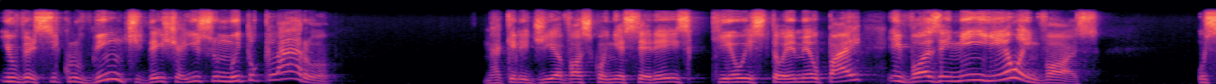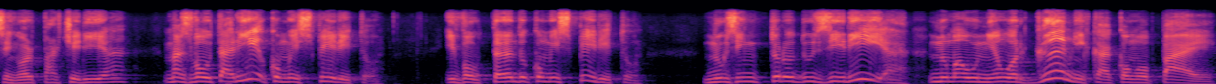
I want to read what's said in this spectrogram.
E o versículo 20 deixa isso muito claro. Naquele dia vós conhecereis que eu estou em meu Pai, e vós em mim, e eu em vós o Senhor partiria, mas voltaria como espírito. e voltando como espírito, nos introduziria numa união orgânica com o Pai.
